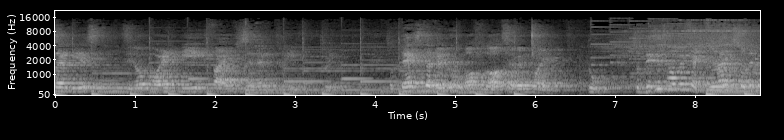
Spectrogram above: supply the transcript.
answer is 0.85733. So that's the value of log 7.2. So this is how we factorize so that we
